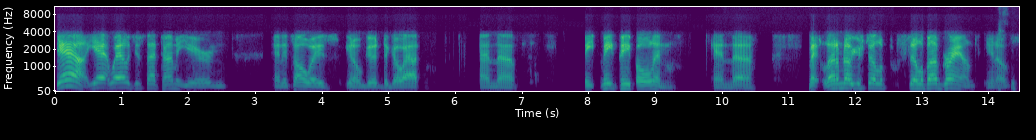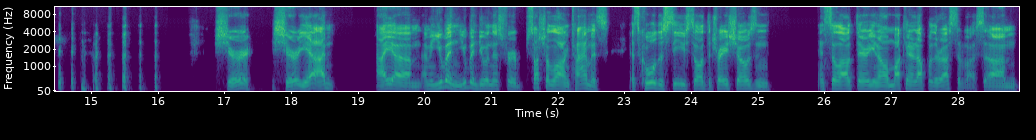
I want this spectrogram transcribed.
Yeah, yeah. Well, it's just that time of year, and and it's always you know good to go out and uh, meet meet people and and uh, let them know you're still still above ground. You know. sure, sure. Yeah, I'm. I um. I mean, you've been you've been doing this for such a long time. It's it's cool to see you still at the trade shows and and still out there, you know, mucking it up with the rest of us. Um,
